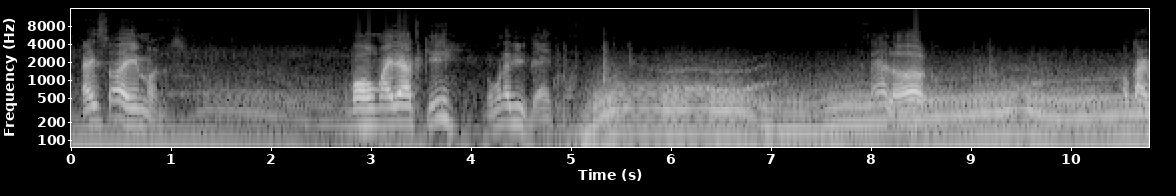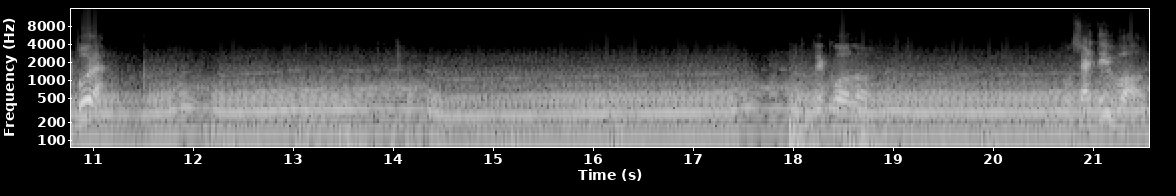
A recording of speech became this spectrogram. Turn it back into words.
É. É isso aí, mano. Vou arrumar ele aqui. Vamos na de dentro, mano. Você é louco. Ó o carbura. Decolou. Conserta e volta.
